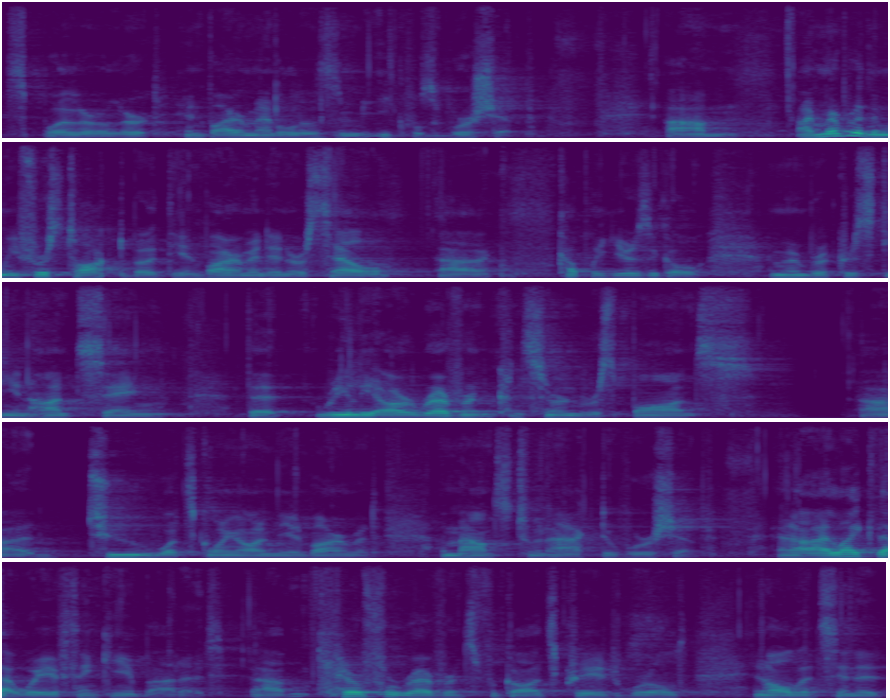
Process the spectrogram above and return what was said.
Spoiler alert environmentalism equals worship. Um, I remember when we first talked about the environment in our cell uh, a couple of years ago, I remember Christine Hunt saying, that really our reverent, concerned response uh, to what's going on in the environment amounts to an act of worship. And I like that way of thinking about it. Um, careful reverence for God's created world and all that's in it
